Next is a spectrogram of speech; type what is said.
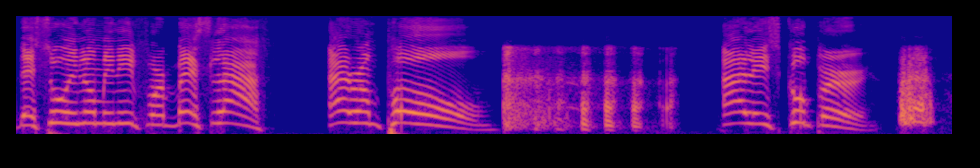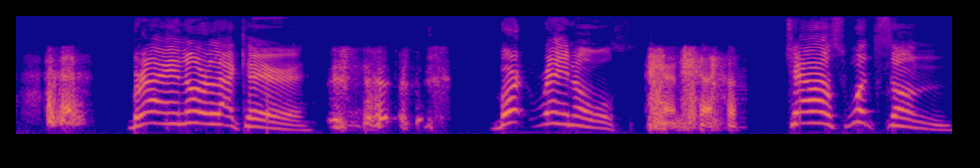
The Suey nominee for Best Laugh, Aaron Paul, Alice Cooper, Brian Urlacher, Burt Reynolds, Charles Woodson,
